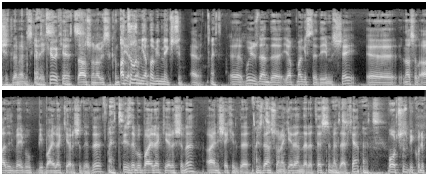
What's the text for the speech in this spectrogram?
eşitlememiz evet, gerekiyor ki evet. daha sonra bir sıkıntı atılım yaşamayalım. yapabilmek için. Evet. evet. E, bu yüzden de yapmak istediğimiz şey e, nasıl Adil Bey bu bir bayrak yarışı dedi. Evet. Biz de bu bayrak yarışını aynı şekilde evet. bizden sonra gelenlere teslim evet. ederken evet. borçsuz bir kulüp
